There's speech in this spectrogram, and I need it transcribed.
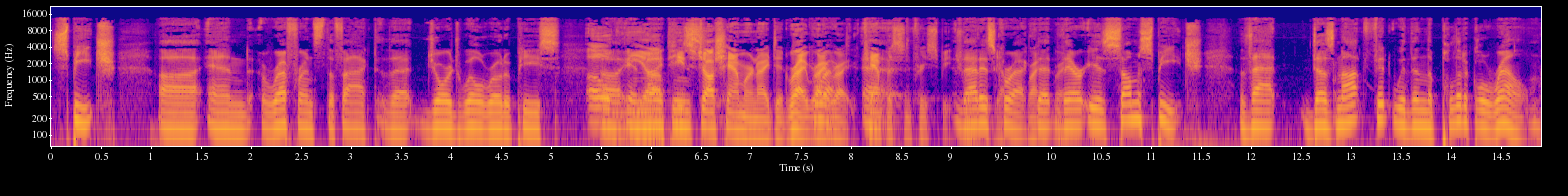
speech, uh, and referenced the fact that George Will wrote a piece. Oh, uh, the in uh, 19... piece Josh Hammer and I did. Right, Correct. right, right. Campus and free speech. That right. is Yeah, correct. right, that right. there is some speech that does not fit within the political realm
